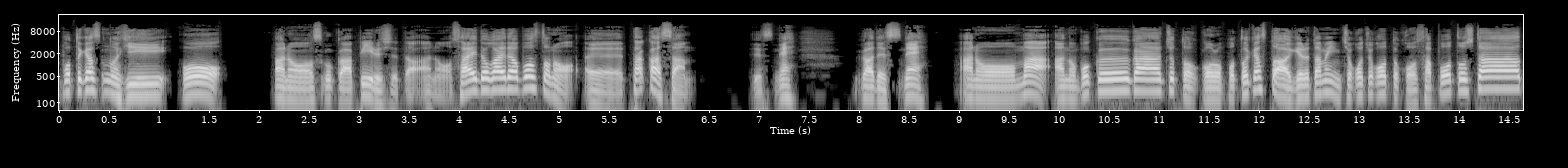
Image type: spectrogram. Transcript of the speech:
ー、ポッドキャストの日を、あの、すごくアピールしてた、あの、サイドガイドポストの、えー、タカさんですね。がですね、あのー、まあ、あの、僕がちょっとこの、ポッドキャストを上げるためにちょこちょこっとこう、サポートしたっ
